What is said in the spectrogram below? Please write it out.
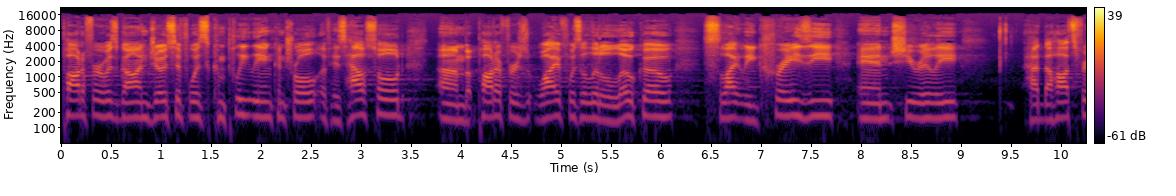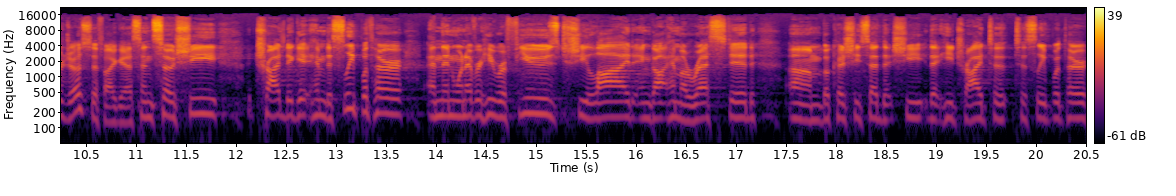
Potiphar was gone. Joseph was completely in control of his household. Um, but Potiphar's wife was a little loco, slightly crazy, and she really had the hots for Joseph, I guess. And so she tried to get him to sleep with her. And then whenever he refused, she lied and got him arrested um, because she said that, she, that he tried to, to sleep with her.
